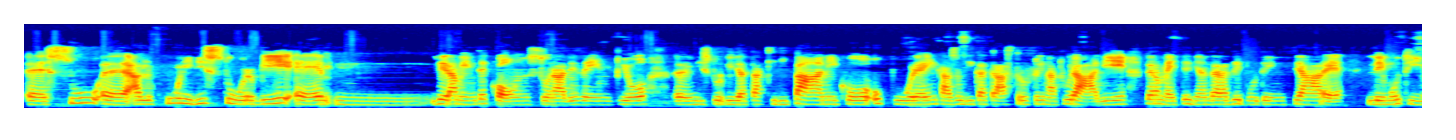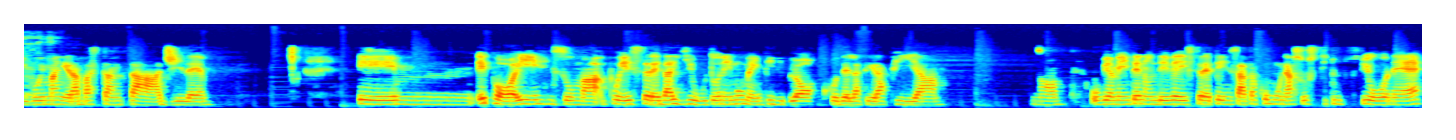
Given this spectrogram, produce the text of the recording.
eh, su eh, alcuni disturbi è mh, veramente consona, ad esempio eh, in disturbi di attacchi di panico oppure in caso di catastrofi naturali permette di andare a depotenziare l'emotivo in maniera abbastanza agile. E, e poi, insomma, può essere d'aiuto nei momenti di blocco della terapia. No? Ovviamente non deve essere pensata come una sostituzione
